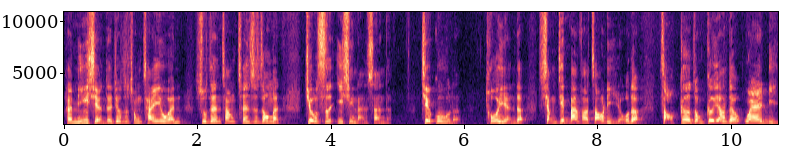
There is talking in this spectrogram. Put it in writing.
很明显的就是从蔡英文、苏贞昌、陈时中们就是意兴阑珊的，借故的、拖延的，想尽办法找理由的，找各种各样的歪理、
